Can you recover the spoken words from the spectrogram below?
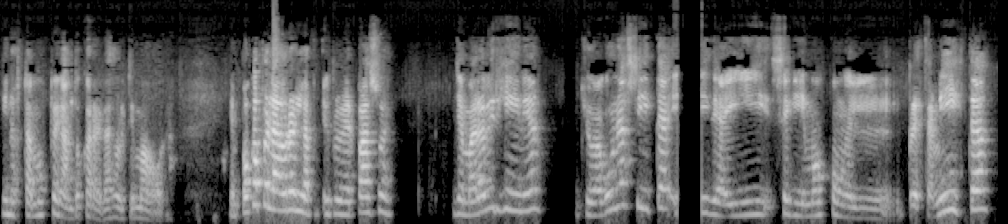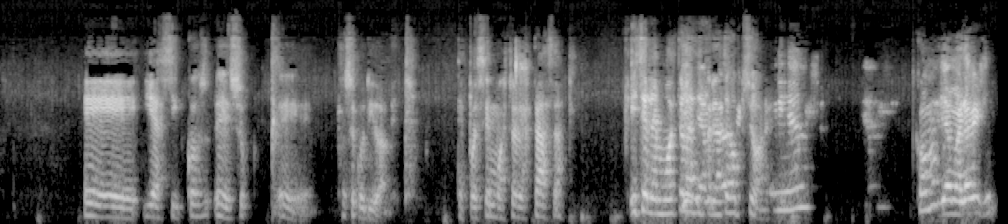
Y no estamos pegando carreras de última hora. En pocas palabras, la- el primer paso es llamar a Virginia, yo hago una cita y, y de ahí seguimos con el prestamista eh, y así eh, su- eh, consecutivamente. Después se muestran las casas y se les muestran las diferentes opciones. Virginia, ¿Cómo? Llamar a Virginia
